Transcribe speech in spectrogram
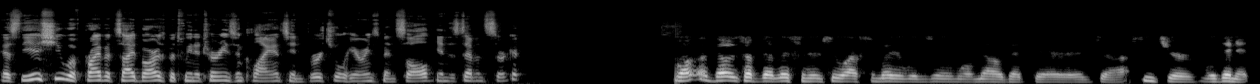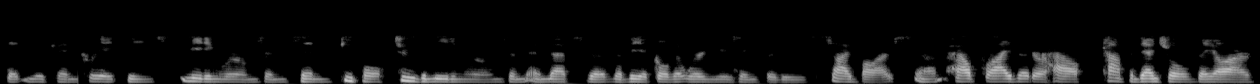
has the issue of private sidebars between attorneys and clients in virtual hearings been solved in the Seventh Circuit? Well, uh, those of the listeners who are familiar with Zoom will know that there is a feature within it that you can create these meeting rooms and send people to the meeting rooms. And, and that's the, the vehicle that we're using for these sidebars. Um, how private or how confidential they are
